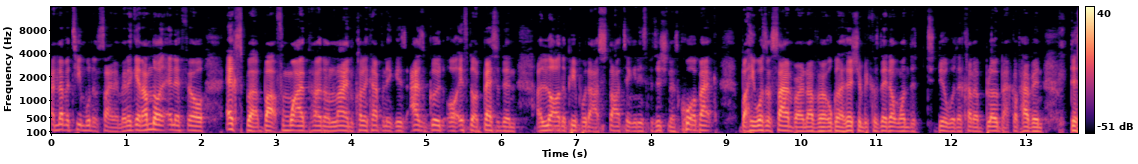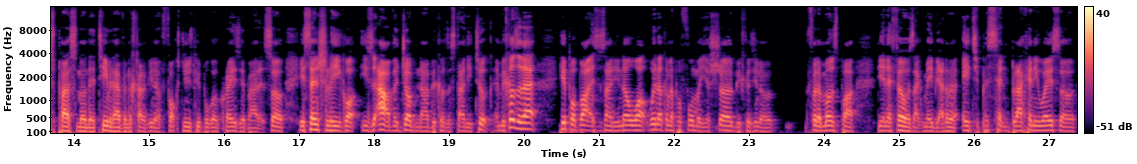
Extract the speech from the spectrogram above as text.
another team wouldn't sign him. And again, I'm not an NFL expert, but from what I've heard online, Colin Kaepernick is as good or if not better than a lot of the people that are starting in his position as quarterback. But he wasn't signed by another organization because they don't want to deal with the kind of blowback of having this person on their team and having the kind of you know Fox News people go crazy about it. So essentially, he got he's out of a job now because of the stand he took, and because of that, hip hop artists decided, you know what, we're not going to perform at your show because you know for the most part, the NFL is like maybe I don't know eighty percent black anyway. So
